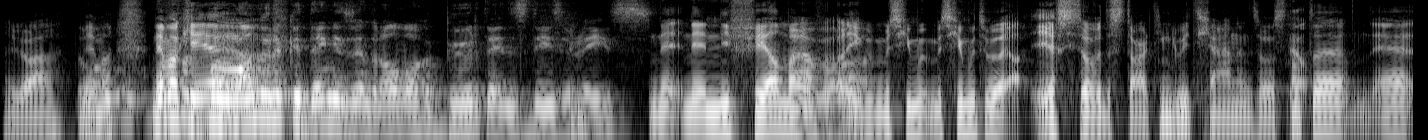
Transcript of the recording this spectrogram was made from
Ja, nee, maar, Wat nee, maar voor oké, ja. belangrijke dingen zijn er allemaal gebeurd tijdens deze race? Nee, nee, niet veel, maar Ah, voilà. allee, misschien, misschien moeten we ja, eerst eens over de starting grid gaan en zo. Snap je? Eh, eh,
